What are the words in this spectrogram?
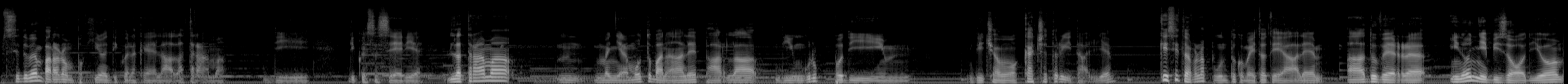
se dobbiamo parlare un pochino di quella che è la, la trama di, di, questa serie, la trama in maniera molto banale parla di un gruppo di, diciamo, cacciatori di taglie che si trovano appunto, come detto Teale, a dover in ogni episodio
